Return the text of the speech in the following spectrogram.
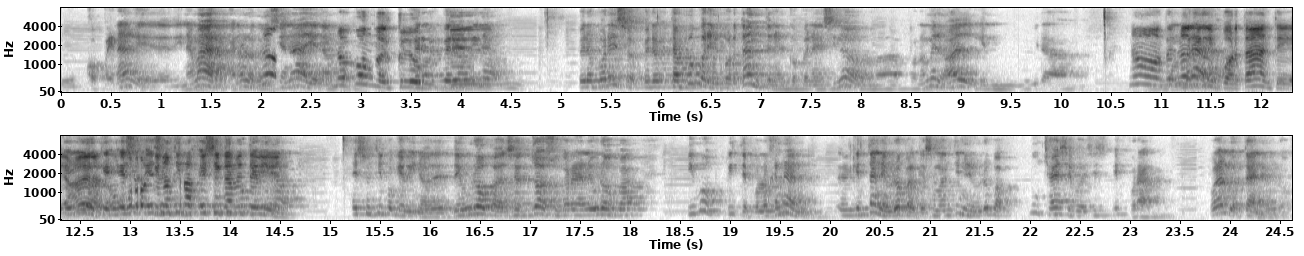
el Copenhague de Dinamarca, no lo No, conocía nadie tampoco. No pongo el club. Pero, pero de- vino- pero por eso, pero tampoco era importante en el Copenhague, sino por lo menos alguien hubiera. No, pero no digo importante. Que A ver, que un es- jugador es que no tipo- está físicamente bien. Es un tipo que vino de, de Europa, de hacer toda su carrera en Europa. Y vos, viste, por lo general, el que está en Europa, el que se mantiene en Europa, muchas veces vos decís, es por algo. Por algo está en Europa.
